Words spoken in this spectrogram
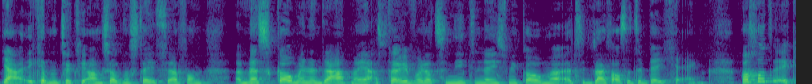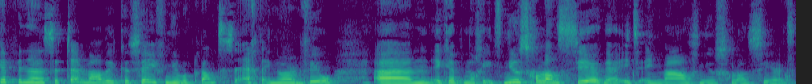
ja, ik heb natuurlijk die angst ook nog steeds. Hè, van mensen komen inderdaad, maar ja, stel je voor dat ze niet ineens meer komen. Het blijft altijd een beetje eng. Maar goed, ik heb in september had ik zeven nieuwe klanten. Dat is echt enorm veel. Ehm, ik heb nog iets nieuws gelanceerd. Ja, iets eenmaals nieuws gelanceerd.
